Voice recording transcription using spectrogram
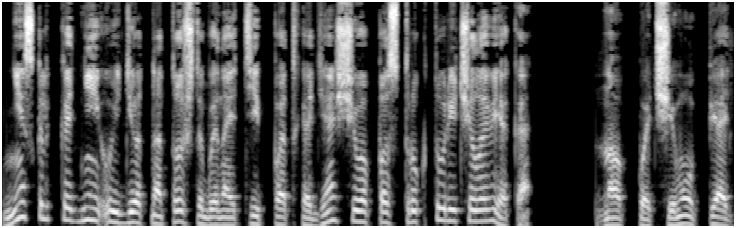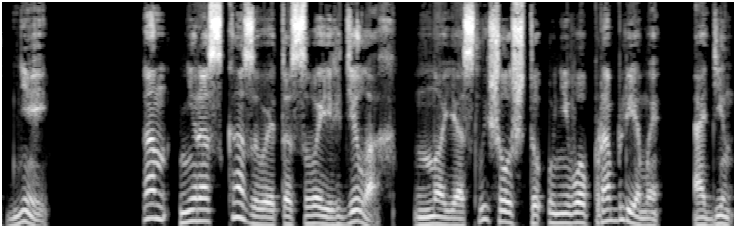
Несколько дней уйдет на то, чтобы найти подходящего по структуре человека. Но почему пять дней? Хан не рассказывает о своих делах, но я слышал, что у него проблемы, один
